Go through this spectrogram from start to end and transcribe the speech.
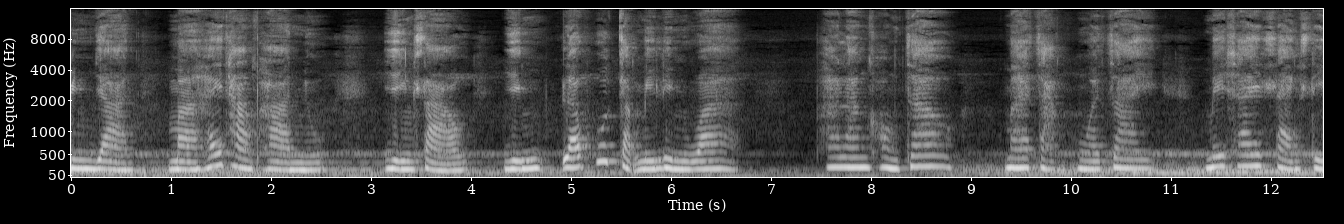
วิญญาณมาให้ทางพานุ หญิงสาว ยิ้มแล้วพูดกับมิลินว่า พลังของเจ้ามาจากหัวใจ ไม่ใช่แสงสี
